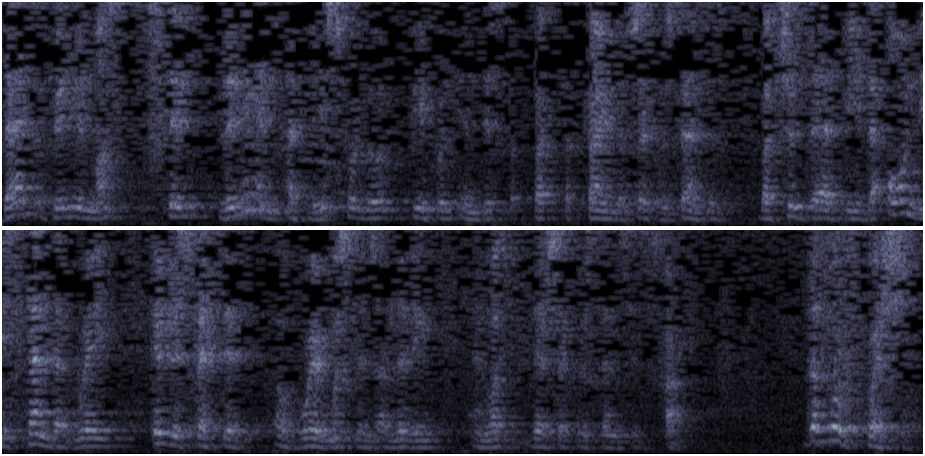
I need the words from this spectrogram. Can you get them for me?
that opinion must still remain, at least for the people in this kind of circumstances. But should that be the only standard way, irrespective of where Muslims are living and what their circumstances are? The fourth question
